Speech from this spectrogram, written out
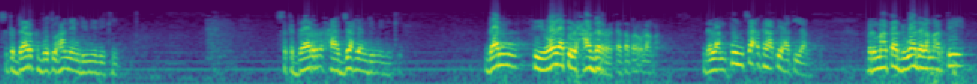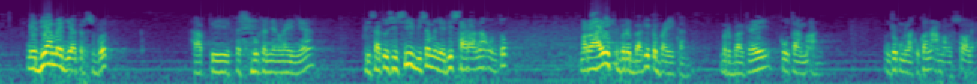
sekedar kebutuhan yang dimiliki. Sekedar hajah yang dimiliki. Dan fi ghayatil hadar kata para ulama dalam puncak kehati-hatian. Bermata dua dalam arti media-media tersebut HP, Facebook dan yang lainnya di satu sisi bisa menjadi sarana untuk meraih berbagai kebaikan berbagai keutamaan untuk melakukan amal soleh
